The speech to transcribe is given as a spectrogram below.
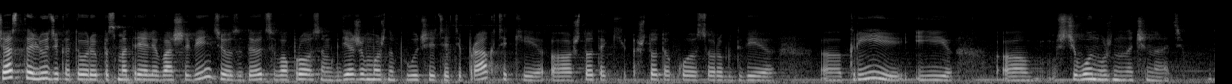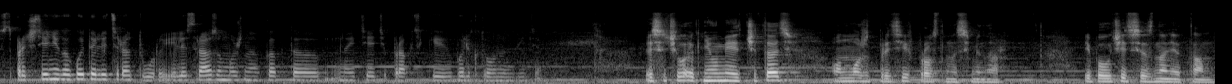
Часто люди, которые посмотрели ваше видео, задаются вопросом, где же можно получить эти практики, э, что, таки, что такое 42 э, крии и э, с чего нужно начинать. С прочтения какой-то литературы или сразу можно как-то найти эти практики в электронном виде? Если человек не умеет читать, он может прийти просто на семинар и получить все знания там.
